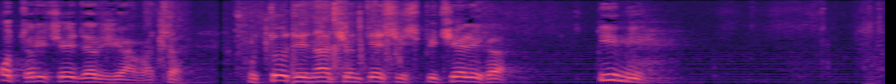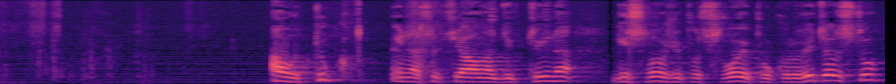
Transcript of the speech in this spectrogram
отричай държавата. По този начин те си спечелиха име. А от тук една социална доктрина ги сложи под свое покровителство,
